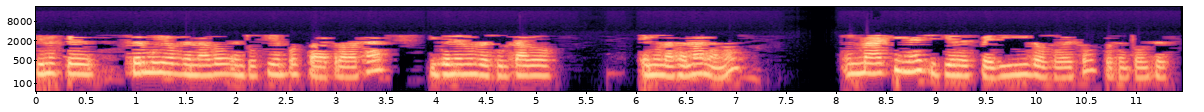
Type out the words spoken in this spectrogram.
Tienes que ser muy ordenado en tus tiempos para trabajar y tener un resultado en una semana, ¿no? Máquinas, si tienes pedidos o eso, pues entonces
